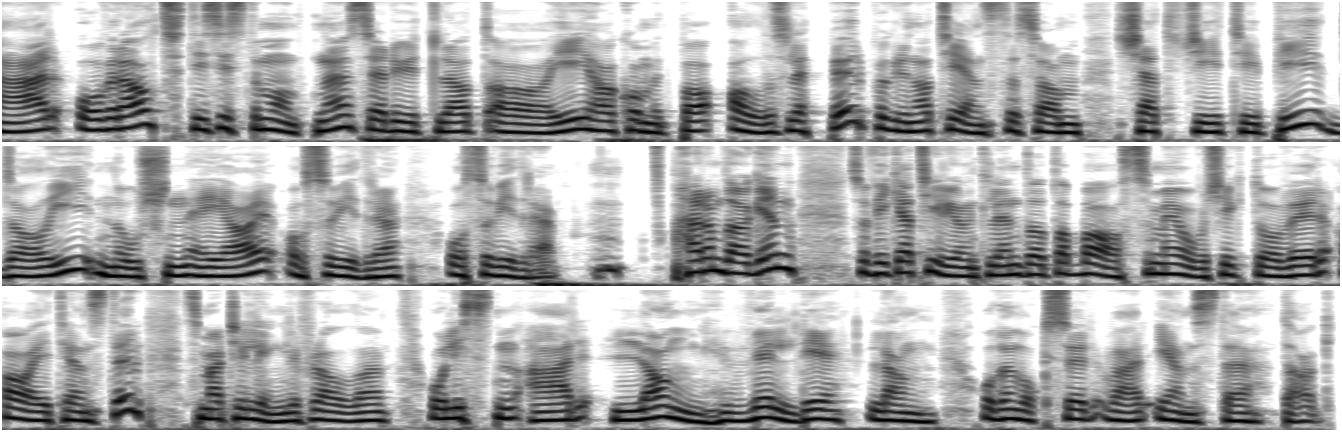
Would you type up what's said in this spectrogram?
er overalt. De siste månedene ser det ut til at AI har kommet på alles lepper pga. tjenester som ChatGTP, DALI, Notion AI osv. osv. Her om dagen så fikk jeg tilgang til en database med oversikt over AI-tjenester som er tilgjengelig for alle, og listen er lang, veldig lang, og den vokser hver eneste dag.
